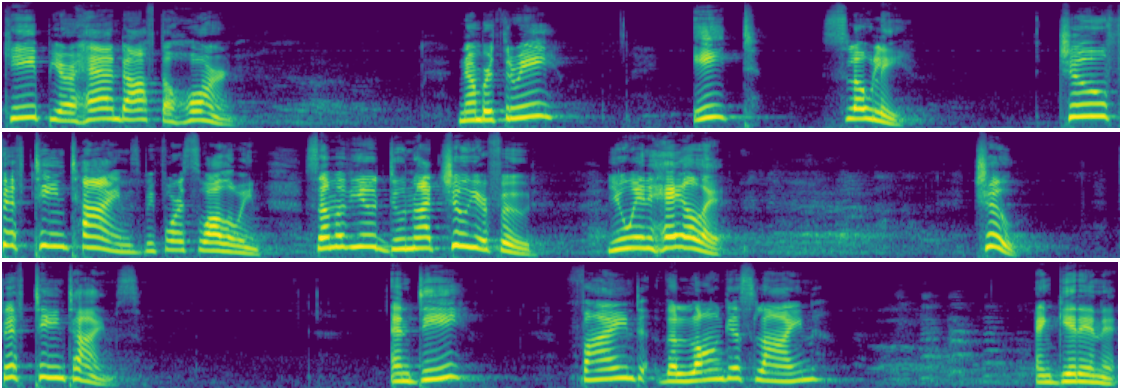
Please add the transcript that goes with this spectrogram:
Keep your hand off the horn. Number three, eat slowly. Chew 15 times before swallowing. Some of you do not chew your food, you inhale it. Chew 15 times. And D, find the longest line and get in it.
